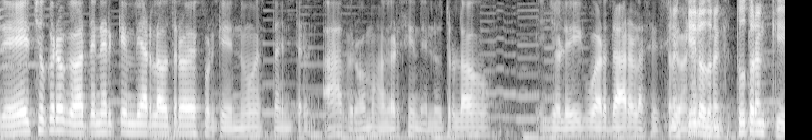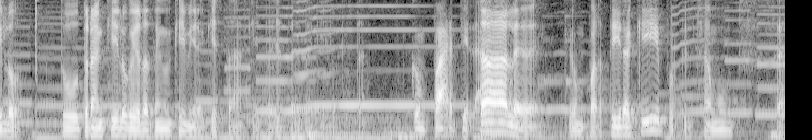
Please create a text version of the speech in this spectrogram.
De hecho, creo que va a tener que enviarla otra vez porque no está entrando. Ah, pero vamos a ver si en el otro lado yo le di guardar a la sesión. Tranquilo, tranqui- tú tranquilo. Tú tranquilo que yo la tengo aquí. Mira, aquí está, aquí está, ya está, tranquilo, aquí está. Compártela. Dale, compartir aquí porque el chamo, o sea,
